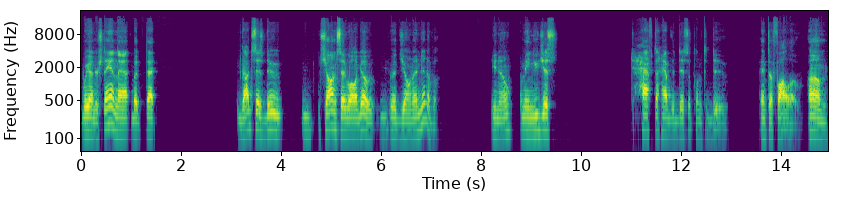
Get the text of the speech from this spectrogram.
we understand that, but that God says do, Sean said a while ago with Jonah and Nineveh. You know, I mean, you just have to have the discipline to do and to follow. Um,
